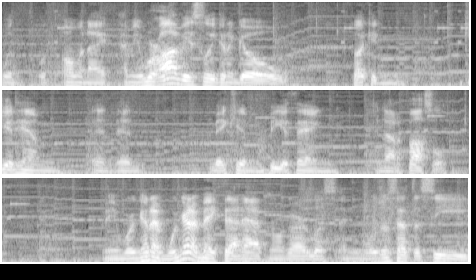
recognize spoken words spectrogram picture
with with Omanyte. I mean, we're obviously gonna go fucking get him and and make him be a thing and not a fossil. I mean, we're gonna we're gonna make that happen regardless, and we'll just have to see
